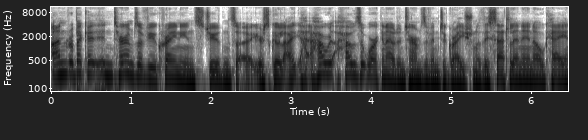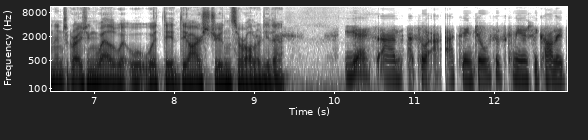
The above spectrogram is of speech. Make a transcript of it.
And Rebecca, in terms of Ukrainian students at your school, how how's it working out in terms of integration? Are they settling in okay and integrating well with, with the, the Irish students who are already there? Yes, um, so at St Joseph's Community College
